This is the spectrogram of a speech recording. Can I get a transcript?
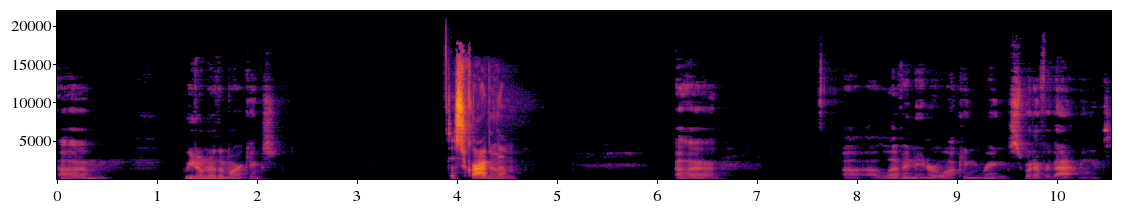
Um, we don't know the markings. Describe No. them. Uh, uh, eleven interlocking rings, whatever that means.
